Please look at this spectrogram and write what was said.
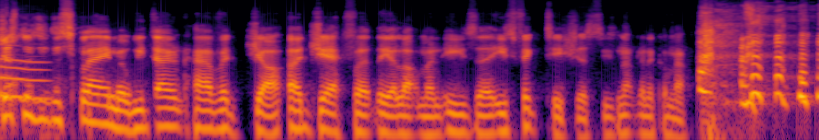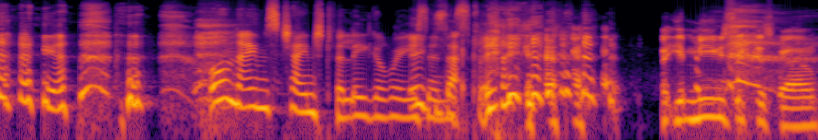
Just as a disclaimer, we don't have a, jo- a Jeff at the allotment. He's uh, he's fictitious. He's not going to come after. yeah. All names changed for legal reasons. Exactly. But your music as well,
